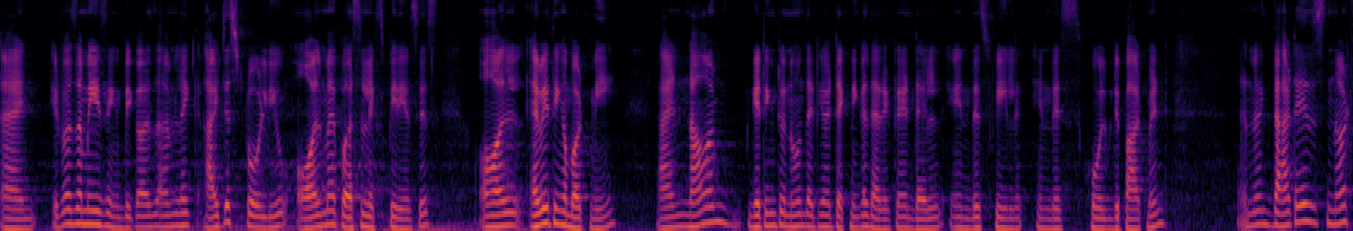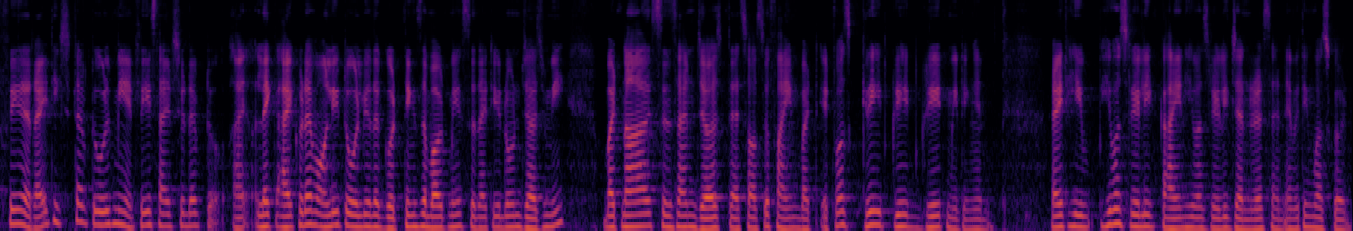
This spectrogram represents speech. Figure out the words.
and it was amazing because I'm like, I just told you all my personal experiences, all everything about me, and now I'm getting to know that you're a technical director at Dell in this field, in this whole department, and like that is not fair right? He should have told me at least i should have to I, like i could have only told you the good things about me so that you don't judge me. But now since i'm judged that's also fine. But it was great great great meeting him right? He he was really kind he was really generous and everything was good.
